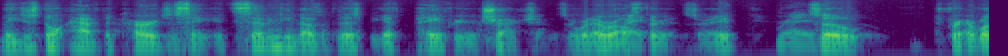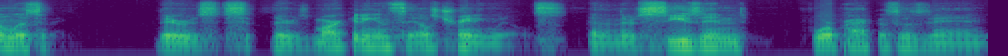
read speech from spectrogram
they just don't have the courage to say it's seventeen thousand for this, but you have to pay for your extractions or whatever else Right. there is, right? Right. So for everyone listening, there's there's marketing and sales training wheels, and then there's seasoned four practices in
